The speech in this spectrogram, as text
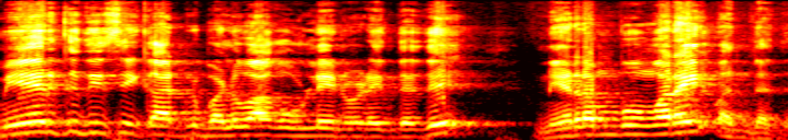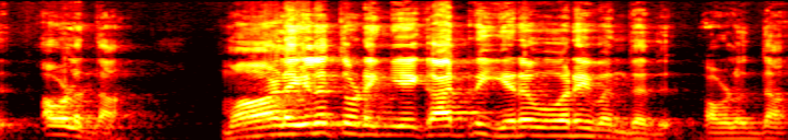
மேற்கு திசை காற்று வலுவாக உள்ளே நுழைந்தது. நிரம்பும் வரை வந்தது. அவ்வளோதான் மாலையில் தொடங்கிய காற்று இரவு வரை வந்தது. அவ்வளோதான்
